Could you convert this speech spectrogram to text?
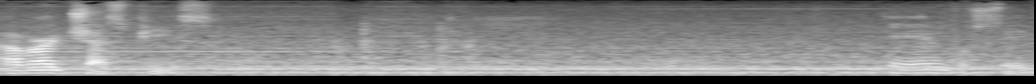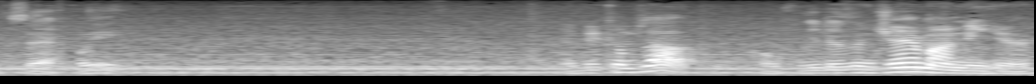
of our chest piece. And we'll see exactly if it comes out. Hopefully it doesn't jam on me here.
